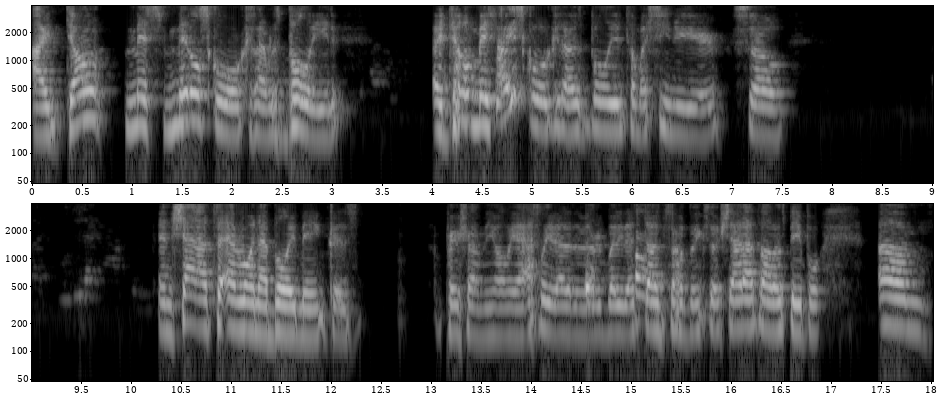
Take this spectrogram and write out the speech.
I don't miss middle school because I was bullied. I don't miss high school because I was bullied until my senior year. So, and shout out to everyone that bullied me because I'm pretty sure I'm the only athlete out of everybody that's done something. So shout out to all those people. Um,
